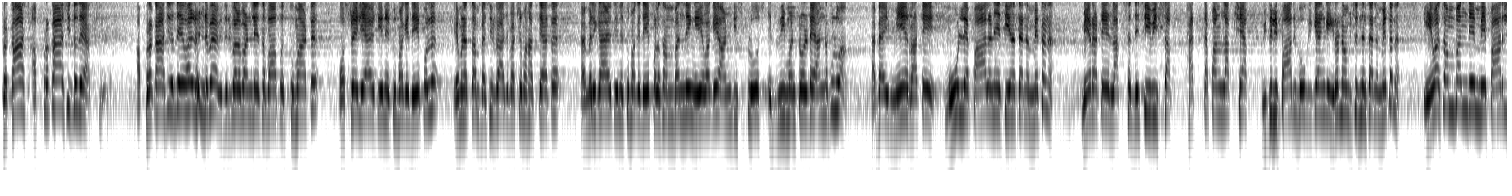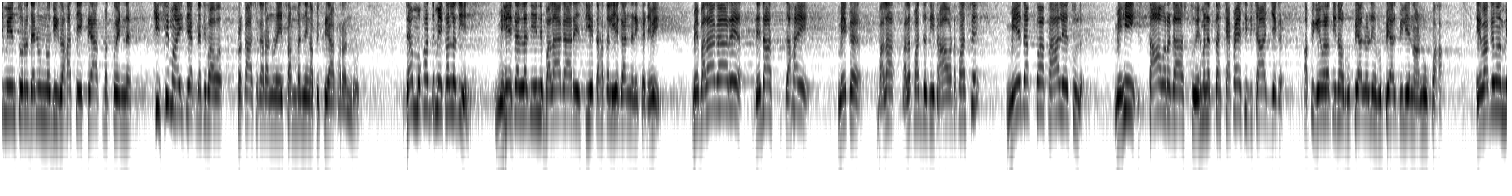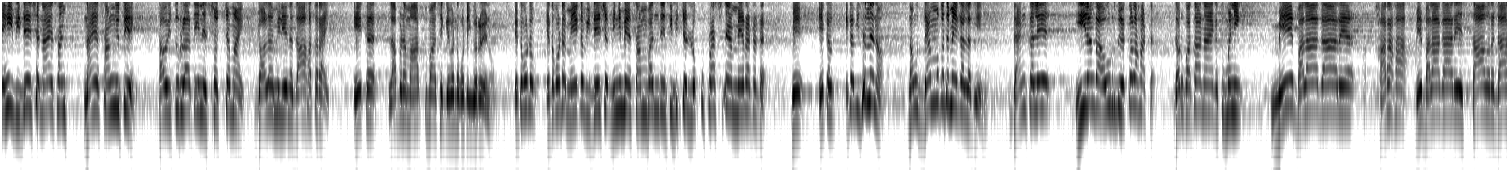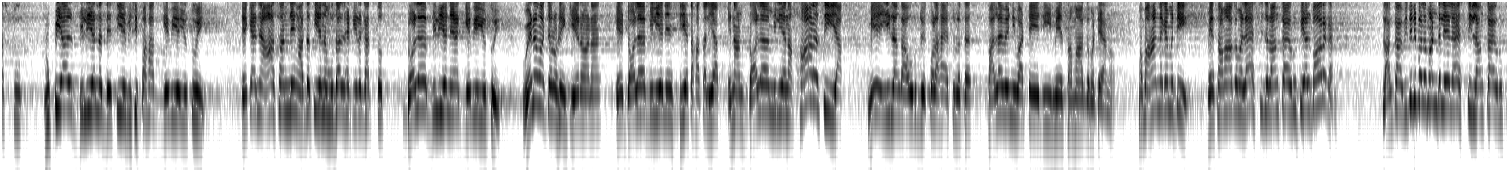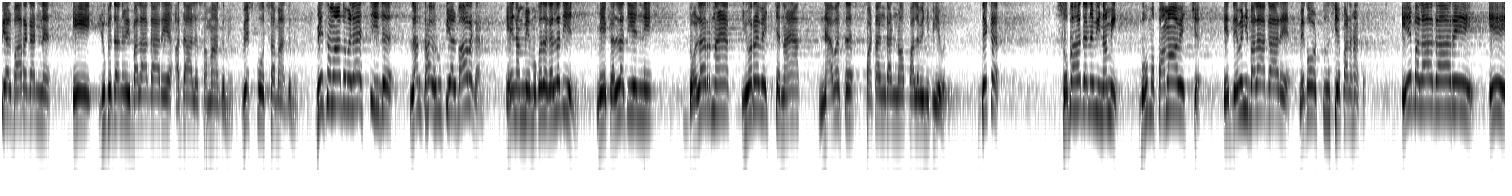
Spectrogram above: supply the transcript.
ප්‍රකාශ අප්‍රකාශිත දෙයක් කියලා. අප්‍රකාශිත දේවල් වෙන්න බෑ විදුලි බල මණ්ඩලයේ සභාපතිතුමාට ඕස්ට්‍රේලියාවේ තියෙන එතුමගේ දේපොළ එහෙම නැත්නම් බැසිල් රාජපක්ෂ මහත්තයාට ඇමරිකාවේ තියෙන එතුමගේ දේපොළ සම්බන්ධයෙන් ඒ වගේ අන්ඩිස්ක්ලෝස් එග්‍රීමන්ට් වලට යන්න පුළුවන්. හැබැයි මේ රටේ මූල්‍ය පාලනය තියෙන තැන මෙතන මේ රටේ ලක්ෂ 220ක් 75 ලක්ෂයක් විදුලි පාරිභෝගිකයන්ගේ ඉරණම විසඳන තැන මෙතන ඒවා සම්බන්ධයෙන් මේ පාර්ලිමේන්තුවර දැනුම් නොදී රහසේ ක්‍රියාත්මක වෙන්න කිසිම අයිතියක් නැති බව ප්‍රකාශ කරන්න ඕනේ ඒ සම්බන්ධයෙන් අපි ක්‍රියා කරන්න ඕනේ. දැන් මොකද්ද මේ කළා තියෙන්නේ? මේ කළා තියෙන්නේ බලාගාරයේ 140 ගන්න එක නෙවෙයි. මේ බලාගාරය 2010 මේක බල බලපද්ධතියට ආවට පස්සේ මේ දක්වා කාලය තුල මෙහි ස්ථාවර ගාස්තු එහෙම නැත්නම් කැපැසිටි චාර්ජ් එක අපි ගෙවලා තියෙනවා රුපියල් වලින් රුපියල් බිලියන 95. ඒ වගේම මෙහි විදේශ ණය ණය සංයුතියෙන් තව ඉතුරුලා තියෙන්නේ සොච්චමයි ඩොලර් මිලියන 14යි. ඒක ලබන මාර්තු මාසයේ ගෙවනකොට ඉවර වෙනවා. එතකොට එතකොට මේක විදේශ විනිමය සම්බන්ධයෙන් තිබිච්ච ලොකු ප්‍රශ්නයක් මේ රටට. මේ ඒක ඒක විසඳනවා. නමුත් දැන් මොකද මේ කරලා තියෙන්නේ? දැන් කලේ ඊළඟ අවුරුදු 11ට දරු කතානායකතුමනි මේ බලාගාරය හරහා මේ බලාගාරයේ ස්ථාවර ගාස්තු රුපියල් බිලියන 225ක් ගෙවිය යුතුයි. ඒ කියන්නේ ආසන්නෙන් අද තියෙන මුදල් හැටියට ගත්තොත් ඩොලර් බිලියනයක් ගෙවිය යුතුයි. වෙන වචන වලින් කියනවා නම් ඒ ඩොලර් බිලියනෙන් 140ක් එනම් ඩොලර් මිලියන 400ක් මේ ඊළඟ අවුරුදු 11 ඇතුළත පළවෙනි වටේදී මේ සමාගමට යනවා. මම අහන්න කැමති මේ සමාගම ලෑස්තිද ලංකාවේ රුපියල් බාර ගන්න? ලංකා විදුලි බල මණ්ඩලය ලෑස්ති ලංකාවේ රුපියල් බාර ගන්න ඒ යුගදනවි බලාගාරයේ අදාළ සමාගමේ වෙස්කෝස් සමාගමේ මේ සමාගම ලෑස්තිද ලංකාවේ රුපියල් බාර ගන්න? එහෙනම් මේ මොකද කරලා තියෙන්නේ? මේ කරලා තියෙන්නේ ඩොලර් ණයක් ඉවර වෙච්ච ණයක් නැවත පටන් ගන්නවා පළවෙනි පියවරේ. දෙක සොබහදනවි නමින් බොහොම පමා වෙච්ච ඒ දෙවෙනි බලාගාරය මෙගාවොට් 350ක. ඒ බලාගාරයේ ඒ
